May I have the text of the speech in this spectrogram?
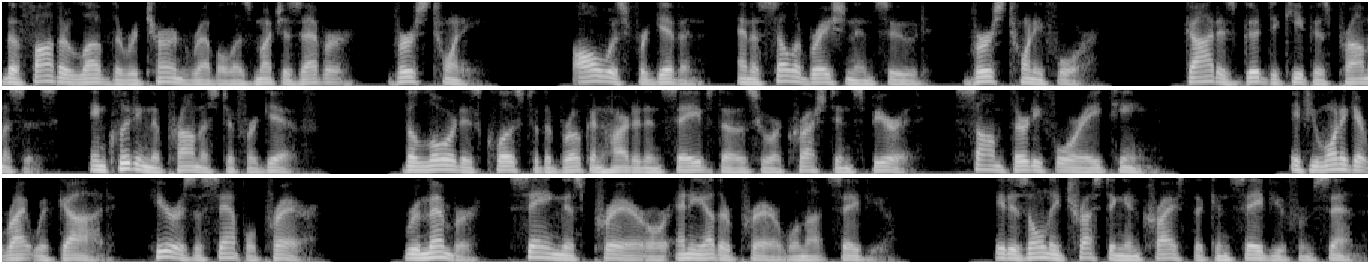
The father loved the returned rebel as much as ever, verse 20. All was forgiven, and a celebration ensued, verse 24. God is good to keep his promises, including the promise to forgive. The Lord is close to the brokenhearted and saves those who are crushed in spirit. Psalm 34:18. If you want to get right with God, here is a sample prayer. Remember, saying this prayer or any other prayer will not save you. It is only trusting in Christ that can save you from sin.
